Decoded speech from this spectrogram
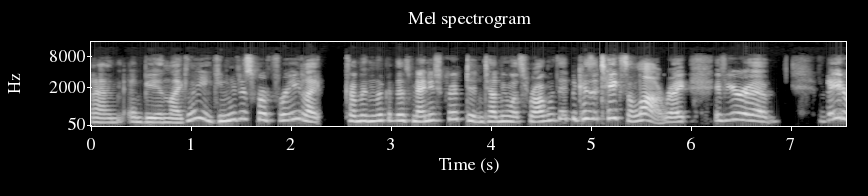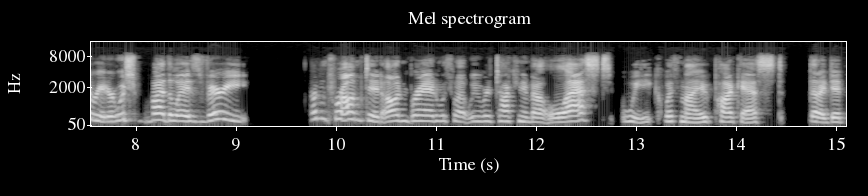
um, and being like, "Hey, can you just for free like come and look at this manuscript and tell me what's wrong with it because it takes a lot, right? If you're a beta reader, which by the way is very unprompted on brand with what we were talking about last week with my podcast that I did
